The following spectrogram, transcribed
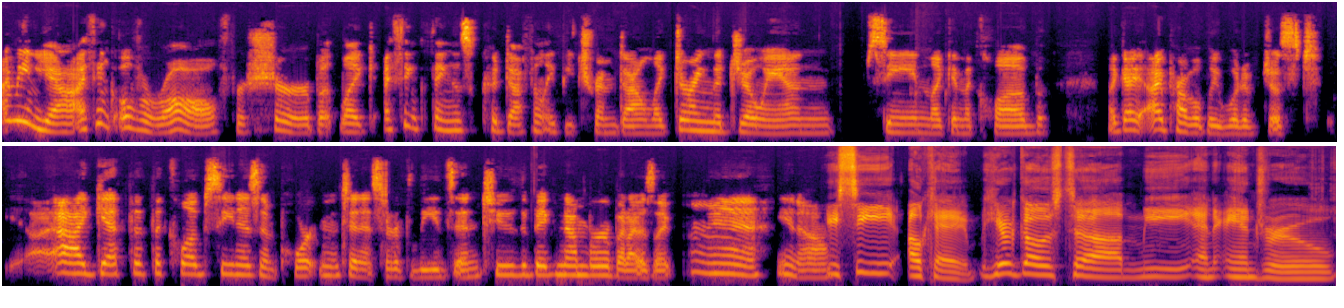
I mean, yeah, I think overall for sure, but like I think things could definitely be trimmed down. Like during the Joanne scene, like in the club, like I, I probably would have just. I get that the club scene is important and it sort of leads into the big number, but I was like, eh, you know. You see, okay, here goes to uh, me and Andrew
